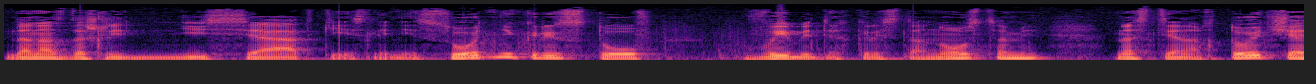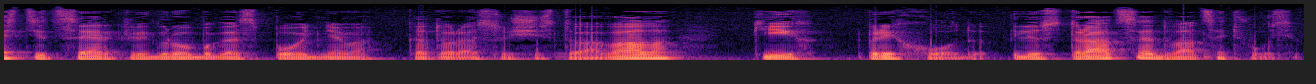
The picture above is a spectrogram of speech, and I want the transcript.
До нас дошли десятки, если не сотни крестов, выбитых крестоносцами на стенах той части церкви гроба Господнего, которая существовала к их приходу. Иллюстрация 28.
